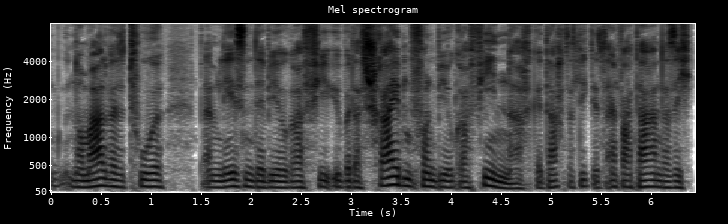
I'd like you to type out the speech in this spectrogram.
normalerweise tue, beim Lesen der Biografie über das Schreiben von Biografien nachgedacht. Das liegt jetzt einfach daran, dass ich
